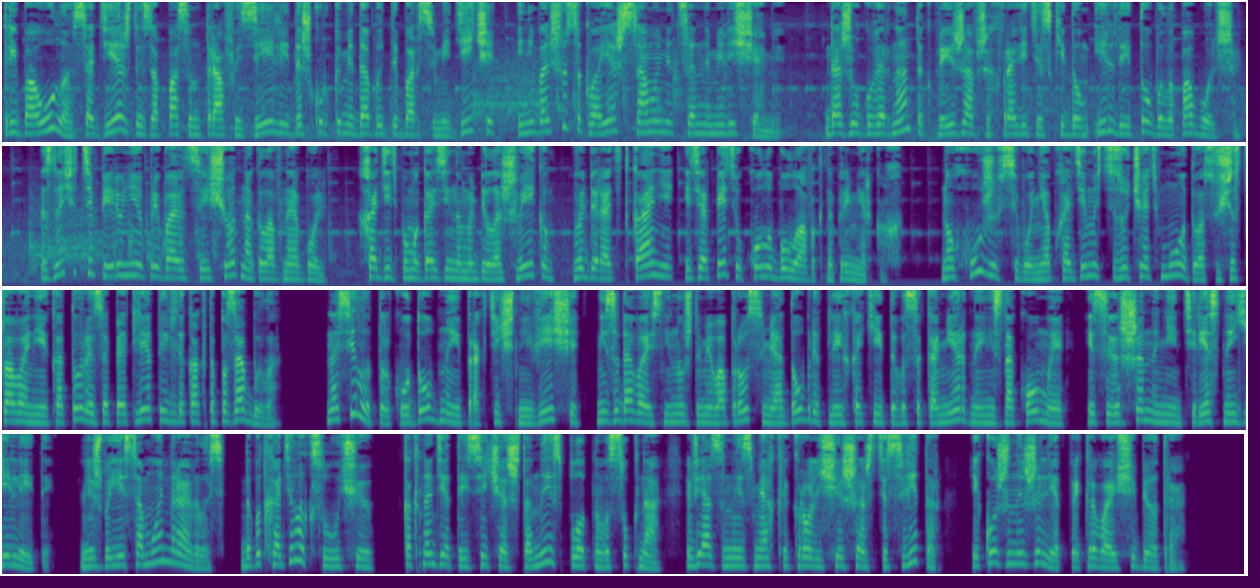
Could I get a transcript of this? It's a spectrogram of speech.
Три баула с одеждой, запасом трав и зелий, да шкурками добытой барсами дичи и небольшой саквояж с самыми ценными вещами. Даже у гувернанток, приезжавших в родительский дом Ильды, и то было побольше. Значит, теперь у нее прибавится еще одна головная боль – ходить по магазинам и белошвейкам, выбирать ткани и терпеть уколы булавок на примерках. Но хуже всего необходимость изучать моду, о существовании которой за пять лет Ильда как-то позабыла. Носила только удобные и практичные вещи, не задаваясь ненужными вопросами, одобрят ли их какие-то высокомерные, незнакомые и совершенно неинтересные елейды. Лишь бы ей самой нравилось, да подходила к случаю, как надетые сейчас штаны из плотного сукна, вязаный из мягкой кроличьей шерсти свитер и кожаный жилет, прикрывающий бедра.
